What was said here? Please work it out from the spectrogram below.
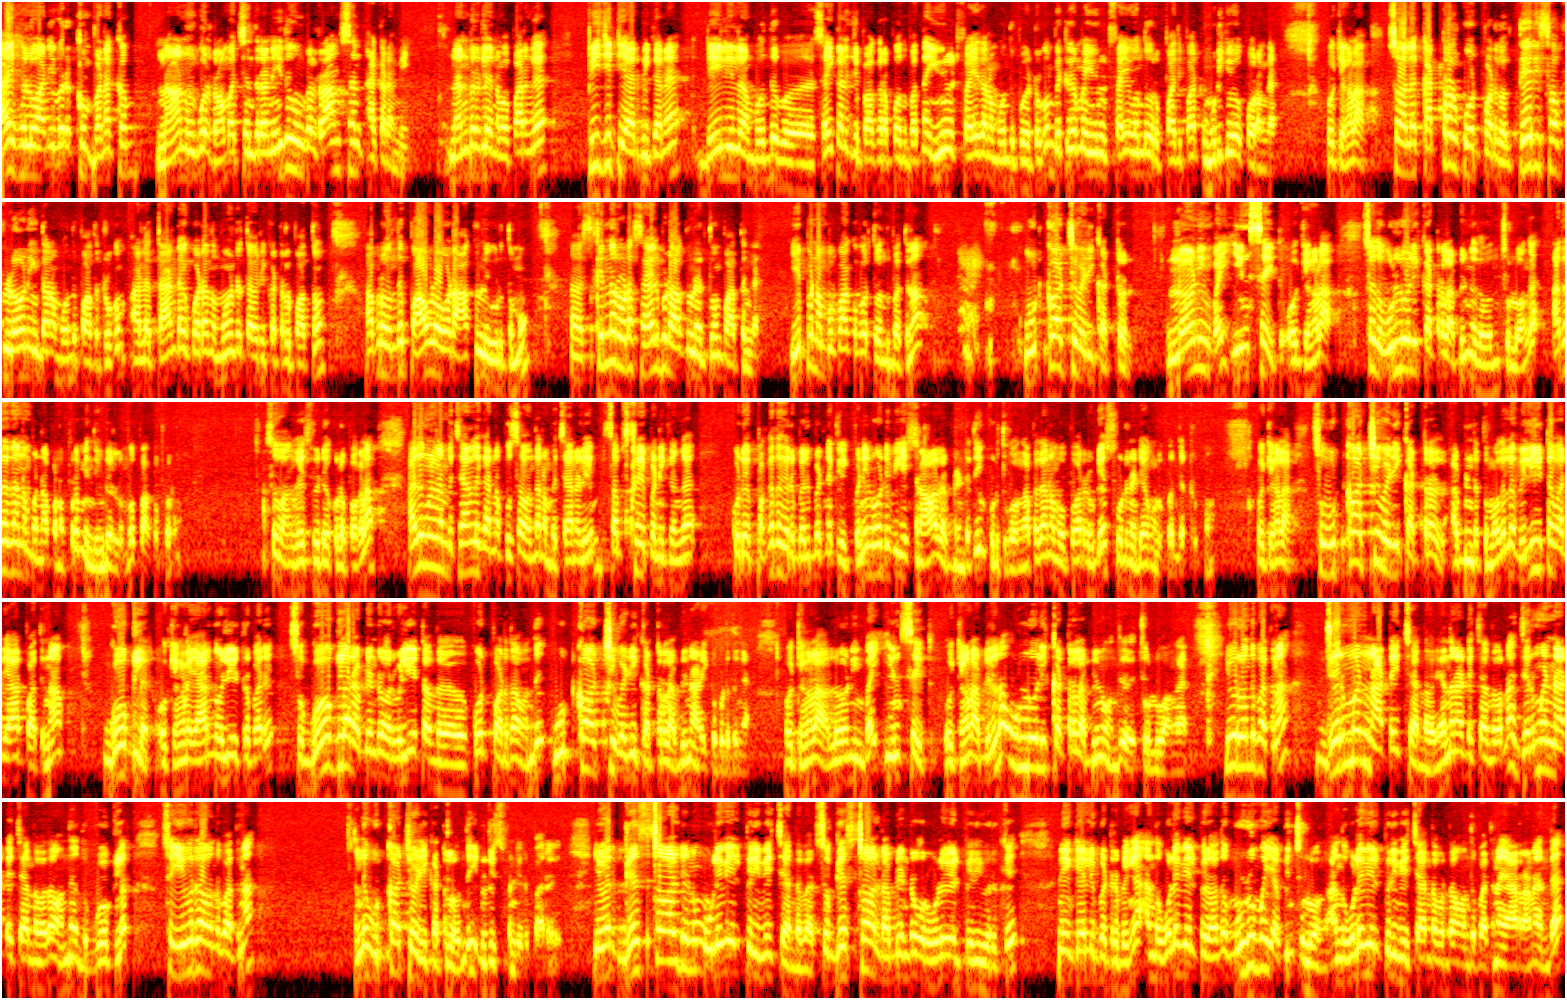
Hi hello அனைவருக்கும் வணக்கம். நான் உங்கள் ராமச்சந்திரன். இது உங்கள் ராம்சன் அகாடமி. நண்பர்களே நம்ம பாருங்க. பிஜிடிஆர்பிக்கான டெய்லியில் நம்ம வந்து சைக்காலஜி பார்க்குறப்போ வந்து பார்த்தீங்கன்னா யூனிட் ஃபைவ் தான் நம்ம வந்து போயிட்டுருக்கோம். வெற்றிகரமாக யூனிட் ஃபைவ் வந்து ஒரு பாதி பார்ட் முடிக்கவே போகிறோங்க ஓகேங்களா? ஸோ அதில் கற்றல் கோட்பாடுகள் தேரிஸ் ஆஃப் லேர்னிங் தான் நம்ம வந்து பார்த்துட்ருக்கோம் அதில் தாண்டக் கூட அந்த மூன்று தவறி கற்றல் பார்த்தோம். அப்புறம் வந்து பாவ்லோவோட ஆக்குள் நிறுத்தமும் ஸ்கின்னரோட செயல்பாடு ஆக்குள் நிறுத்தமும் பார்த்துங்க. இப்போ நம்ம பார்க்க போகிறது வந்து பார்த்தீங்கன்னா உட்காட்சி வழி கற்றல். லேர்னிங் பை இன்சைட் ஓகேங்களா ஸோ அது உள்ளொலி கற்றல் அப்படிங்கிறத வந்து சொல்லுவாங்க. அதை தான் நம்ம என்ன பண்ண போகிறோம் இந்த வீடியோவில் நம்ம பார்க்க போகிறோம் ஸோ வாங்க வீடியோக்குள்ளே பார்க்கலாம் அது மூலம் நம்ம சேனலுக்கான புதுசாக வந்தால் நம்ம சேனலையும் சப்ஸ்கிரைப் பண்ணிக்கோங்க. கூட பக்கத்துல இருக்கிற பெல் பட்டனை கிளிக் பண்ணி நோட்டிஃபிகேஷன் ஆல் அப்படின்றதையும் கொடுத்துக்கோங்க. அப்போ தான் நம்ம போகிற வீடியோஸ் உடனடியாக உங்களுக்கு வந்துட்டு இருக்கும். ஓகேங்களா ஸோ உட்காட்சி வழி கற்றல் அப்படின்றது முதல்ல வெளியிட்டவர் யார் பார்த்தீங்கன்னா கோக்லர். ஓகேங்களா யாருங்க வெளியிட்டிருப்பாரு? ஸோ கோக்லர் அப்படின்ற ஒரு வெளியிட்ட அந்த கோட்பாடு தான் வந்து உட்காட்சி வழி கற்றல் அப்படின்னு அழைக்கப்படுதுங்க. ஓகேங்களா லேர்னிங் பை இன்சைட் ஓகேங்களா அப்படி உள்ளொலி கற்றல் அப்படின்னு வந்து இதை சொல்லுவாங்க. இவர் வந்து பார்த்தீங்கன்னா ஜெர்மன் நாட்டை சேர்ந்தவர். எந்த நாட்டை சேர்ந்தவர்னா ஜெர்மன் நாட்டை சேர்ந்தவர் தான் வந்து அந்த கோக்லர். ஸோ இவர் தான் வந்து பார்த்தீங்கன்னா அந்த உட்காட்சி வழி கற்றல் வந்து இன்ட்ரடியூஸ் பண்ணியிருப்பாரு இவர் கெஸ்டால்ட் எனும் உளவியல் பிரிவை சேர்ந்தவர். ஸோ கெஸ்டால்ட் அப்படின்ற ஒரு உளவியல் பிரிவு இருக்கு. நீங்க கேள்விப்பட்டிருப்பீங்க. அந்த உளவியல் பிரிவு அதாவது முழுமை அப்படின்னு சொல்லுவாங்க. அந்த உளவியல் பிரிவை சேர்ந்தவர் தான் வந்து பார்த்தீங்கன்னா யாரான இந்த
